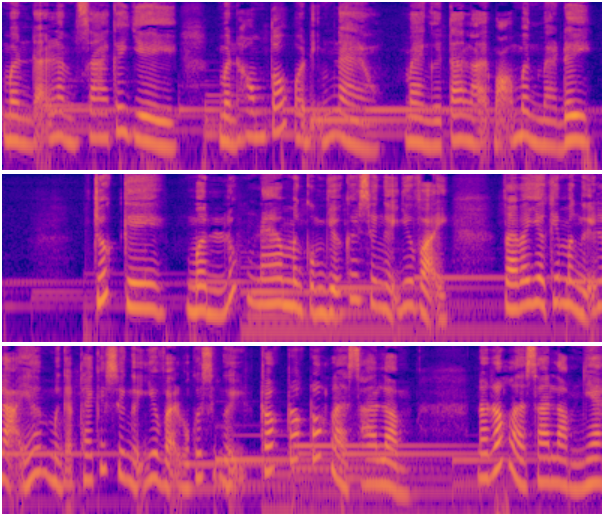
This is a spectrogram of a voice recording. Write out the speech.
mình đã làm sai cái gì, mình không tốt ở điểm nào mà người ta lại bỏ mình mà đi. Trước kia, mình lúc nào mình cũng giữ cái suy nghĩ như vậy. Và bây giờ khi mà nghĩ lại á, mình cảm thấy cái suy nghĩ như vậy là một cái suy nghĩ rất rất rất là sai lầm. Nó rất là sai lầm nha.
